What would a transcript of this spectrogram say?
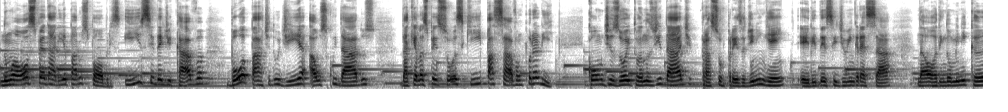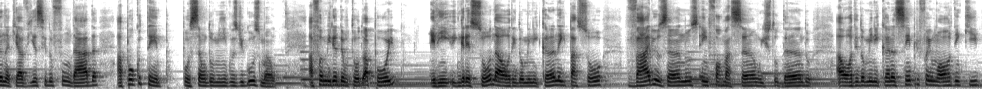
numa hospedaria para os pobres e se dedicava boa parte do dia aos cuidados daquelas pessoas que passavam por ali. Com 18 anos de idade, para surpresa de ninguém, ele decidiu ingressar na Ordem Dominicana, que havia sido fundada há pouco tempo por São Domingos de Gusmão. A família deu todo o apoio, ele ingressou na Ordem Dominicana e passou vários anos em formação, estudando. A Ordem Dominicana sempre foi uma ordem que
